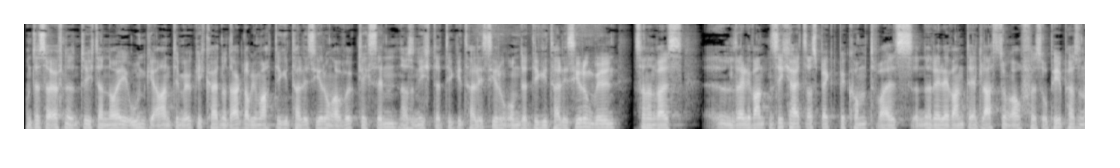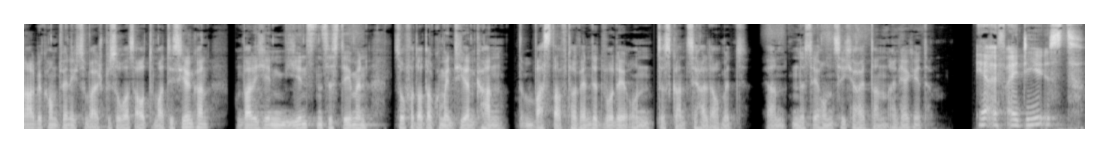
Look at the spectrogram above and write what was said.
Und das eröffnet natürlich dann neue, ungeahnte Möglichkeiten. Und da, glaube ich, macht Digitalisierung auch wirklich Sinn. Also nicht der Digitalisierung um der Digitalisierung willen, sondern weil es einen relevanten Sicherheitsaspekt bekommt, weil es eine relevante Entlastung auch fürs OP-Personal bekommt, wenn ich zum Beispiel sowas automatisieren kann und weil ich in jensten Systemen sofort dokumentieren kann, was da verwendet wurde und das Ganze halt auch mit einer sehr hohen Sicherheit dann einhergeht. RFID ist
